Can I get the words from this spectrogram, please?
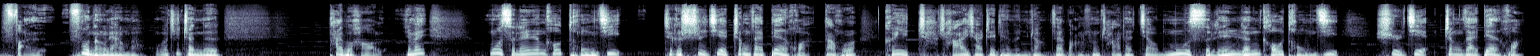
反负能量吧。我这真的太不好了。因为穆斯林人口统计，这个世界正在变化。大伙可以查查一下这篇文章，在网上查查，叫《穆斯林人口统计：世界正在变化，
